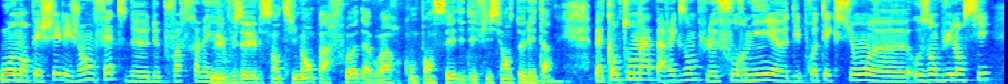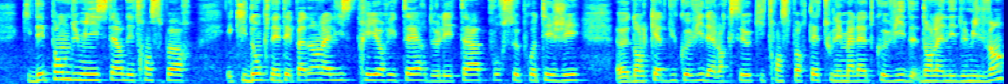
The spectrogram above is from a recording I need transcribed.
où on empêchait les gens, en fait, de, pouvoir travailler. Mais vous avez le sentiment, parfois, d'avoir compensé des déficiences de l'État? Bah, Quand on a, par exemple, fourni euh, des protections euh, aux ambulanciers, métier qui dépendent du ministère des Transports et qui donc n'étaient pas dans la liste prioritaire de l'État pour se protéger euh, dans le cadre du Covid, alors que c'est eux qui transportaient tous les malades Covid dans l'année 2020,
